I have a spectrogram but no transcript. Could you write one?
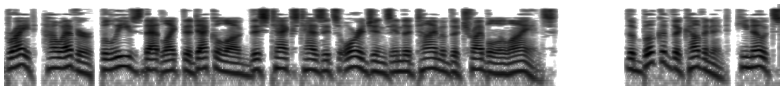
Bright, however, believes that like the Decalogue this text has its origins in the time of the tribal alliance. The Book of the Covenant, he notes,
